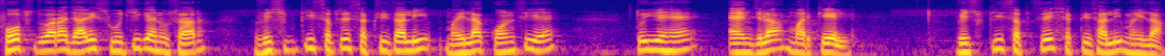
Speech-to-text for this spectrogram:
फोर्ब्स द्वारा जारी सूची के अनुसार विश्व की सबसे शक्तिशाली महिला कौन सी है? तो ये है एंजेला मर्केल विश्व की सबसे शक्तिशाली महिला।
